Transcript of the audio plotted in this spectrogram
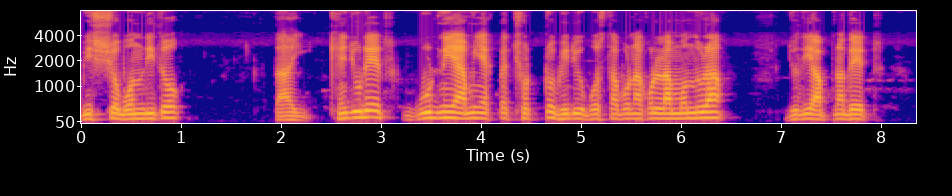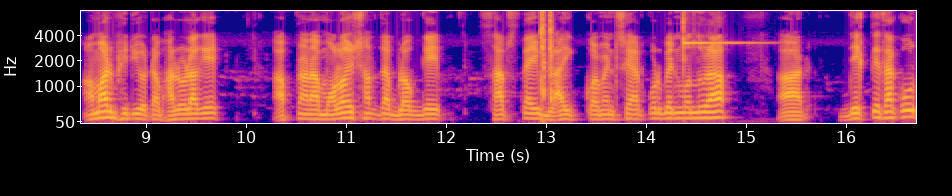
বিশ্ববন্দিত। তাই খেজুরের গুড় নিয়ে আমি একটা ছোট্ট ভিডিও উপস্থাপনা করলাম বন্ধুরা। যদি আপনাদের, আমার ভিডিওটা ভালো লাগে, আপনারা মলয় সাঁতরা ব্লগে সাবস্ক্রাইব, লাইক, কমেন্ট, শেয়ার করবেন বন্ধুরা। আর দেখতে থাকুন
